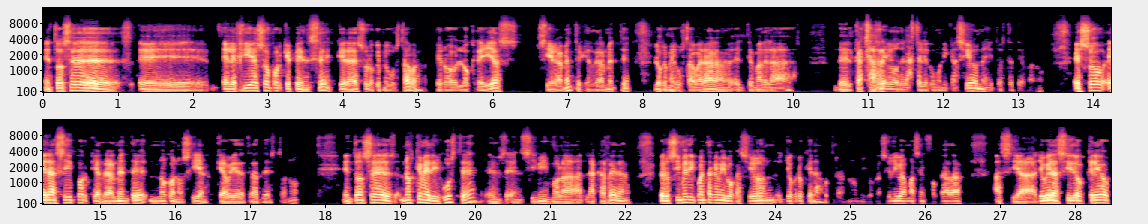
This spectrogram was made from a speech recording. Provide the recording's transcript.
Entonces, eh, elegí eso porque pensé que era eso lo que me gustaba, pero lo creías ciegamente, que realmente lo que me gustaba era el tema de las del cacharreo de las telecomunicaciones y todo este tema. ¿no? Eso era así porque realmente no conocía qué había detrás de esto. ¿no? Entonces, no es que me disguste en, sí mismo la, carrera, pero sí me di cuenta que mi vocación yo creo que era otra. ¿no? Mi vocación iba más enfocada hacia, yo hubiera sido, creo,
